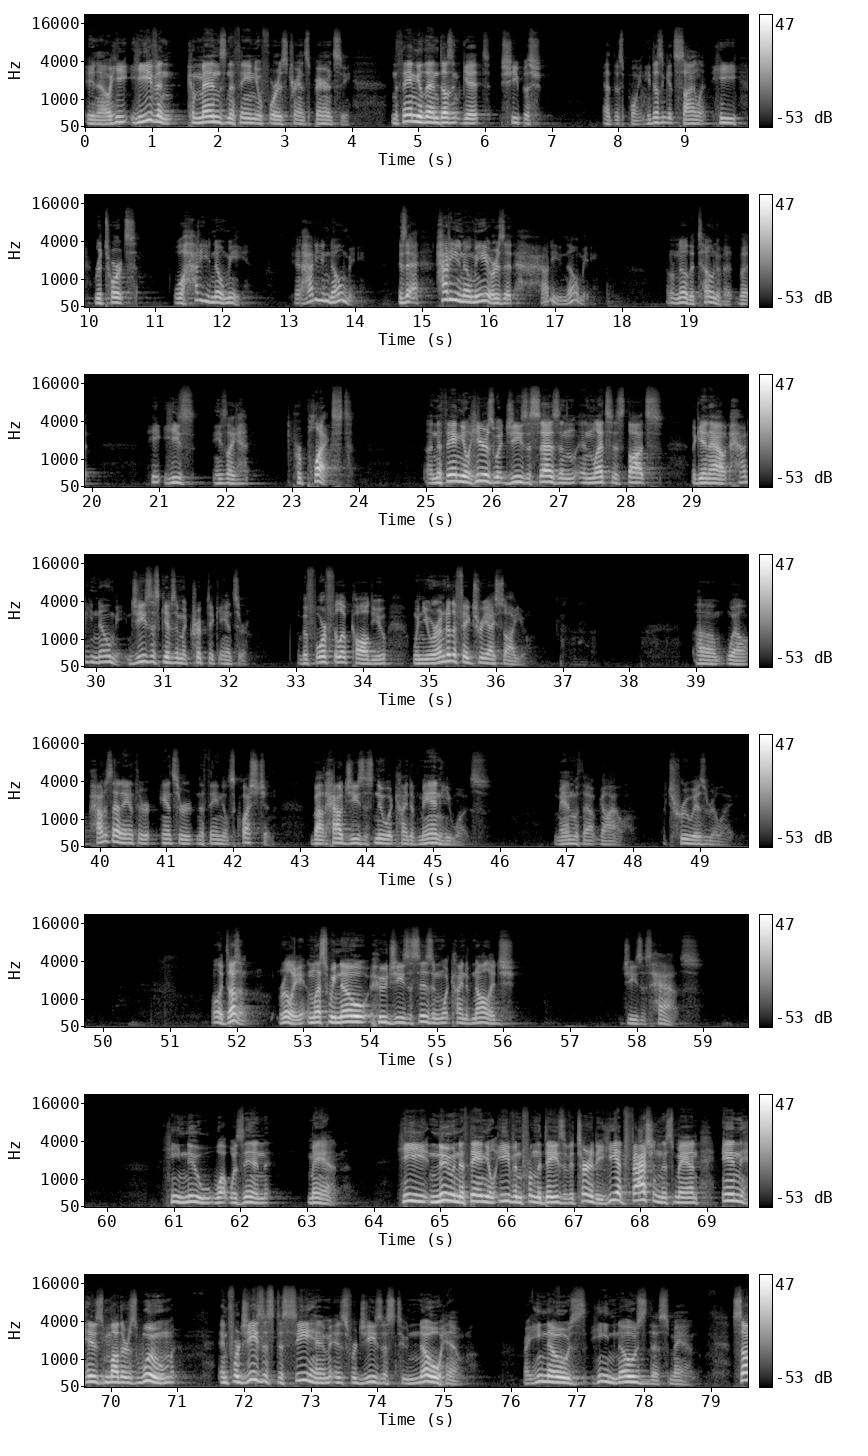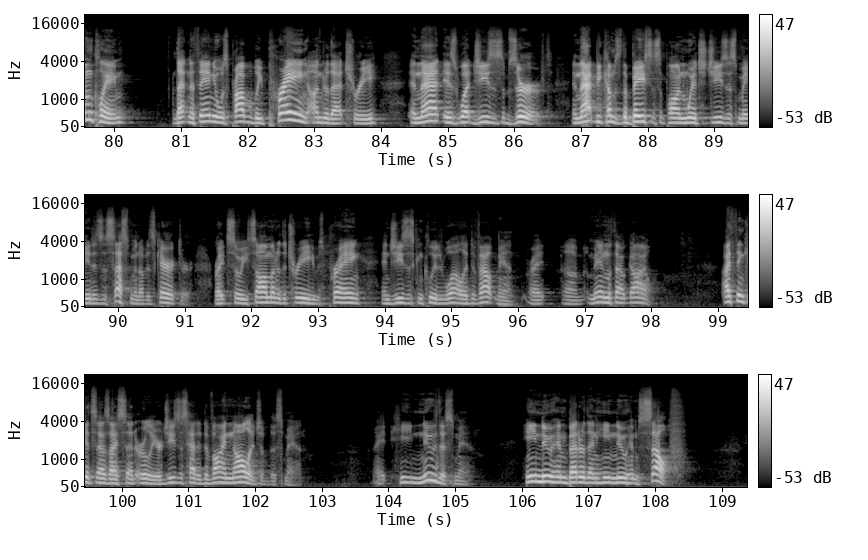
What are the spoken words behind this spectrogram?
You know, he, he even commends Nathanael for his transparency. Nathanael then doesn't get sheepish at this point. He doesn't get silent. He retorts, Well, how do you know me? How do you know me? Is it, how do you know me, or is it, how do you know me? I don't know the tone of it, but he, he's, he's like perplexed. Uh, Nathanael hears what Jesus says and, and lets his thoughts again out. How do you know me? Jesus gives him a cryptic answer. Before Philip called you, when you were under the fig tree, I saw you. Um, well, how does that answer, answer Nathanael's question about how Jesus knew what kind of man he was? Man without guile, a true Israelite. Well, it doesn't, really, unless we know who Jesus is and what kind of knowledge Jesus has. He knew what was in man. He knew Nathanael even from the days of eternity. He had fashioned this man in his mother's womb. And for Jesus to see him is for Jesus to know him. Right? He knows, he knows this man. Some claim that Nathanael was probably praying under that tree, and that is what Jesus observed. And that becomes the basis upon which Jesus made his assessment of his character, right? So he saw him under the tree, he was praying, and Jesus concluded, well, a devout man, right? Um, a man without guile. I think it's as I said earlier, Jesus had a divine knowledge of this man. Right? He knew this man. He knew him better than he knew himself.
